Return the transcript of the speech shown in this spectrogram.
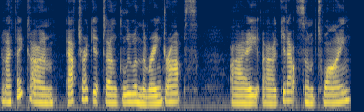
And I think um, after I get done gluing the raindrops, I uh, get out some twine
